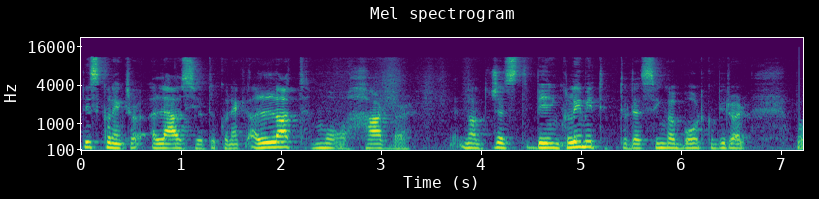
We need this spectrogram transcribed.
this connector allows you to connect a lot more hardware not just being limited to the single board computer. Uh,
